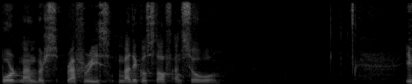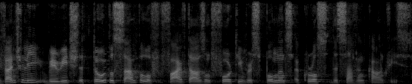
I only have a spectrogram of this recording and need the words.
board members, referees, medical staff, and so on. Eventually, we reached a total sample of 5,014 respondents across the seven countries.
